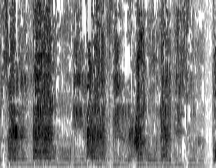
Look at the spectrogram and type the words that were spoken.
أَرْسَلْنَاهُ إِلَىٰ فِرْعَوْنَ بِسُلْطَانٍ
